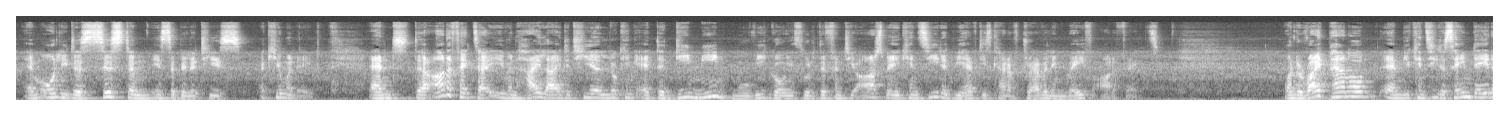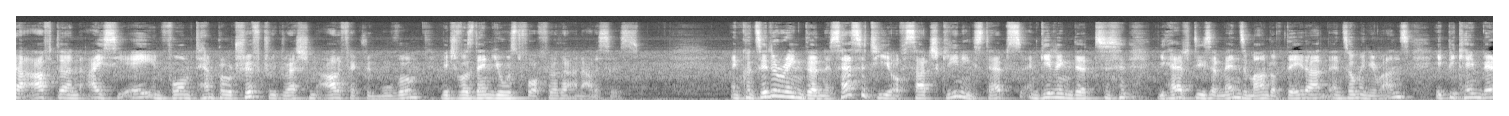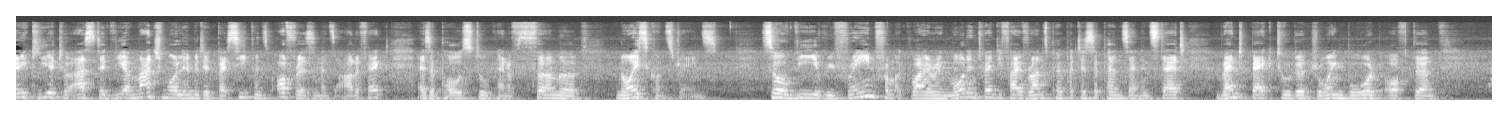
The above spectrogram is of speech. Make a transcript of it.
and only the system instabilities accumulate. And the artifacts are even highlighted here looking at the demeaned movie going through the different TRs where you can see that we have these kind of traveling wave artifacts. On the right panel, um, you can see the same data after an ICA-informed temporal drift regression artifact removal, which was then used for further analysis. And considering the necessity of such cleaning steps and given that we have this immense amount of data and so many runs, it became very clear to us that we are much more limited by sequence off resonance artifact as opposed to kind of thermal noise constraints. So we refrained from acquiring more than 25 runs per participants and instead went back to the drawing board of the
